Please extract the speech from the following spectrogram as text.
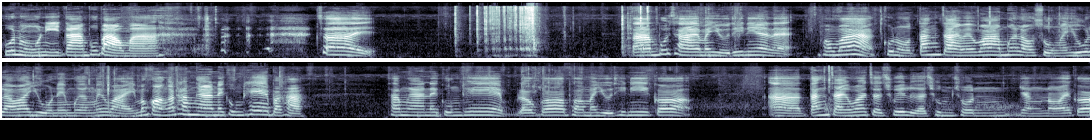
คู่หนูหนีตามผู้บ่าวมา ใช่ ตามผู้ชายมาอยู่ที่เนี่ยแหละ เพราะว่าคุณหนูตั้งใจไว้ว่าเมื่อเราสูงอายุแล้วว่าอยู่ในเมืองไม่ไหว เมื่อก่อนก็ทำงานในกรุงเทพอะค่ะทำงานในกรุงเทพแล้วก็พอมาอยู่ที่นี่ก็ตั้งใจว่าจะช่วยเหลือชุมชนอย่างน้อยก็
